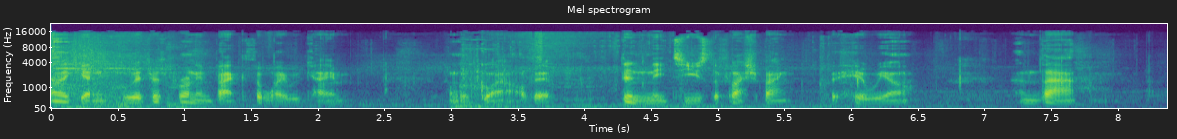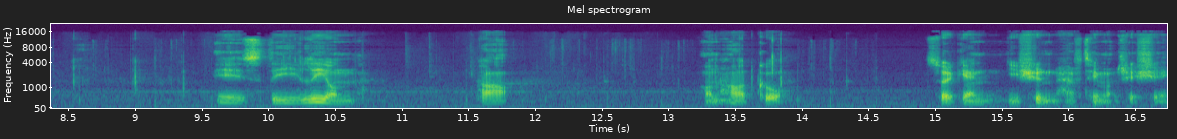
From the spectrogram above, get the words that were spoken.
And again, we're just running back the way we came. And we've got out of it. Didn't need to use the flashbang, but here we are. And that is the Leon part on hardcore. So again, you shouldn't have too much issue.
